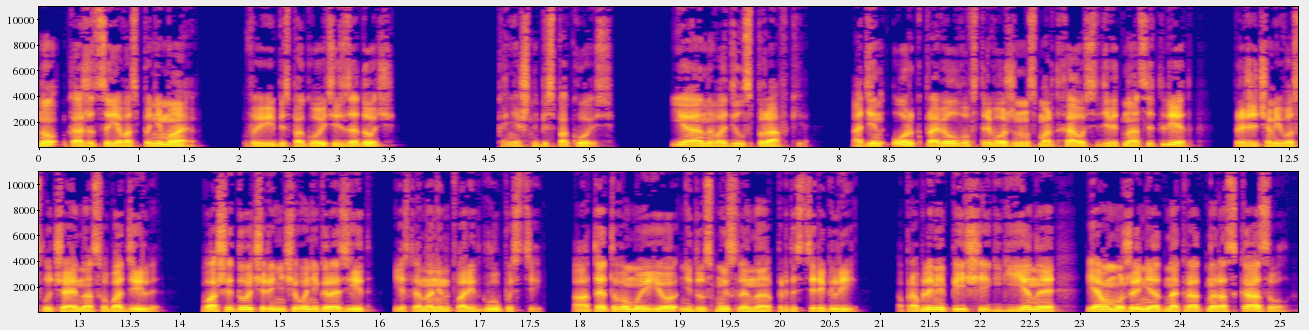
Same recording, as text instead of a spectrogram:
«Но, кажется, я вас понимаю. Вы беспокоитесь за дочь?» «Конечно, беспокоюсь. Я наводил справки. Один орк провел во встревоженном смарт-хаусе 19 лет, прежде чем его случайно освободили. Вашей дочери ничего не грозит, если она не натворит глупостей, а от этого мы ее недвусмысленно предостерегли. О проблеме пищи и гигиены я вам уже неоднократно рассказывал.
